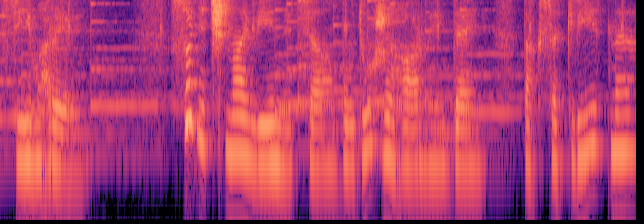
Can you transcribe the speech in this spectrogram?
67 гривень. Сонячна Вінниця був дуже гарний день, так все квітне,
